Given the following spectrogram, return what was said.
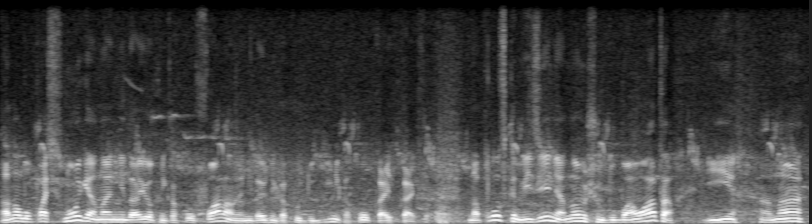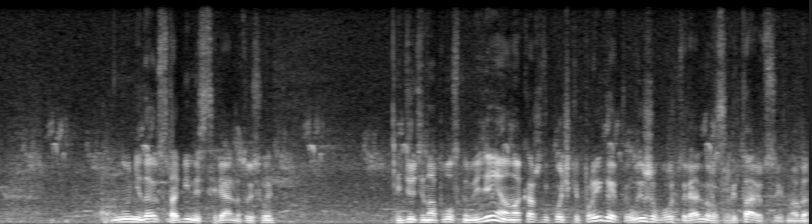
Она лупасит ноги, она не дает никакого фана, она не дает никакой дуги, никакого кайф-кайфа. На плоском ведении она очень дубовата, и она ну, не дает стабильности реально. То есть вы идете на плоском ведении, она на каждой кочке прыгает, и лыжи вот реально разлетаются. Их надо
